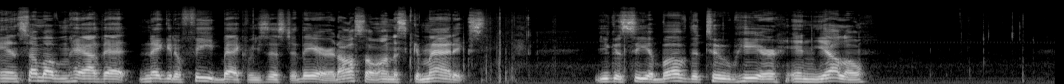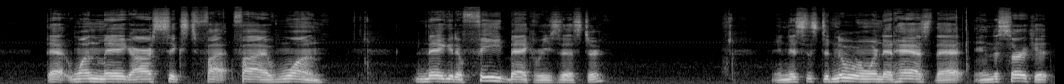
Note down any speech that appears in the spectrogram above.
and some of them have that negative feedback resistor there. And also on the schematics you can see above the tube here in yellow that 1 meg R651 negative feedback resistor. And this is the newer one that has that in the circuit.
